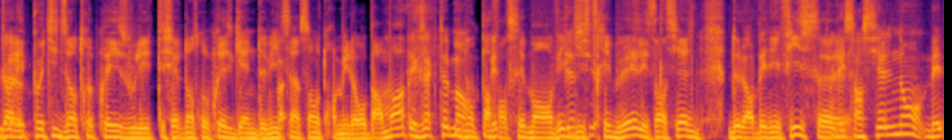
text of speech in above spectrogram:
dans les petites entreprises où les chefs d'entreprise gagnent 2500 ou 3000 euros par mois, exactement, ils n'ont pas forcément envie de distribuer l'essentiel de leurs bénéfices. L'essentiel, non, mais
